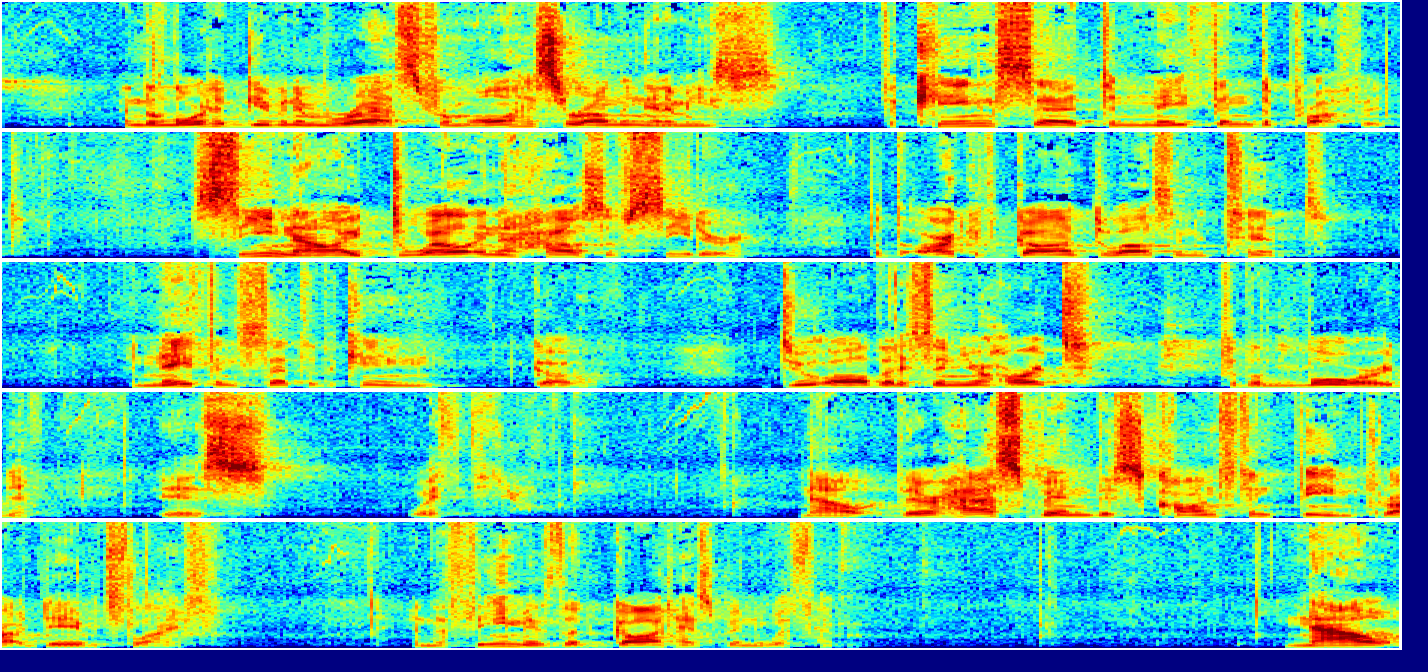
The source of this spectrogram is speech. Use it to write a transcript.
and the Lord had given him rest from all his surrounding enemies, the king said to Nathan the prophet, See now, I dwell in a house of cedar, but the ark of God dwells in a tent. And Nathan said to the king, Go, do all that is in your heart, for the Lord is with you. Now, there has been this constant theme throughout David's life, and the theme is that God has been with him. Now,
